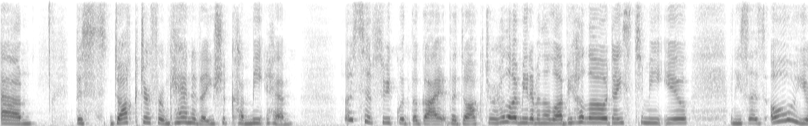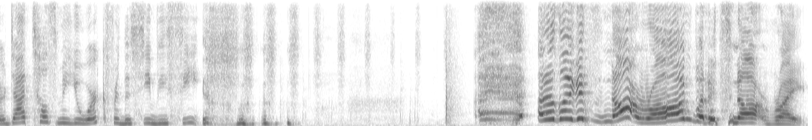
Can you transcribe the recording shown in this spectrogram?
um this doctor from Canada. You should come meet him." I was to speak with the guy, the doctor. Hello, I meet him in the lobby. Hello, nice to meet you. And he says, "Oh, your dad tells me you work for the CBC." I was like, "It's not wrong, but it's not right."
